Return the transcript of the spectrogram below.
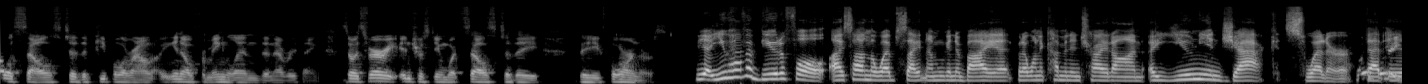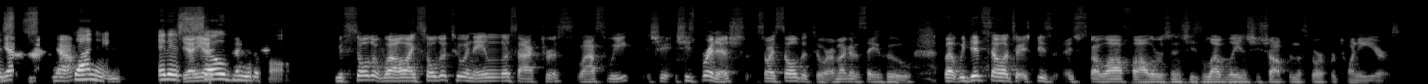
always sells to the people around, you know, from England and everything. So it's very interesting what sells to the the foreigners. Yeah, you have a beautiful, I saw on the website and I'm going to buy it, but I want to come in and try it on a Union Jack sweater that Okay, is yeah, yeah. stunning. It is Yeah, so yeah. beautiful. We've sold it well. I sold it to an A-list actress last week. She she's British, so I sold it to her. I'm not going to say who, but we did sell it to. She's she's got a lot of followers and she's lovely and she shopped in the store for 20 years.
